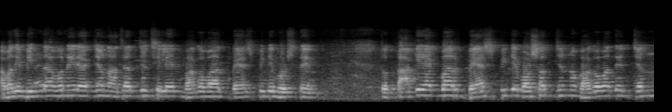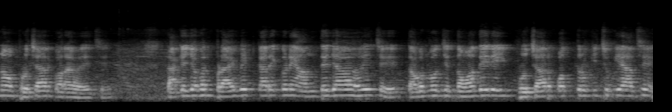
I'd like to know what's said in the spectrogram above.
আমাদের বৃন্দাবনের একজন আচার্য ছিলেন ভাগবত ব্যাসপীঠে বসতেন। তো তাকে একবার ব্যাসপীঠে বসার জন্য, ভাগবতের জন্য প্রচার করা হয়েছে। তাকে যখন প্রাইভেট কারে করে আনতে যাওয়া হয়েছে, তখন বলছে, তোমাদের এই প্রচার পত্র কিছু কি আছে?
